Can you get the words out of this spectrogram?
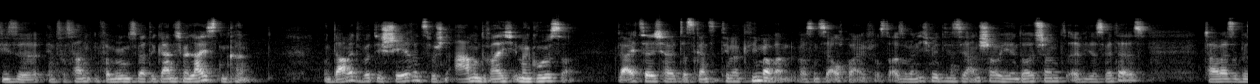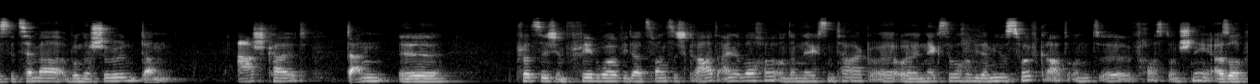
diese interessanten Vermögenswerte gar nicht mehr leisten können. Und damit wird die Schere zwischen Arm und Reich immer größer. gleichzeitig halt das ganze Thema Klimawandel, was uns ja auch beeinflusst. Also wenn ich mir dieses Jahr anschaue hier in Deutschland, äh, wie das Wetter ist, teilweise bis Dezember wunderschön, dann arschkalt, dann äh, plötzlich im Februar wieder 20 Grad eine Woche und am nächsten Tag äh, oder nächste Woche wieder minus 12 Grad und äh, Frost und Schnee. Also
